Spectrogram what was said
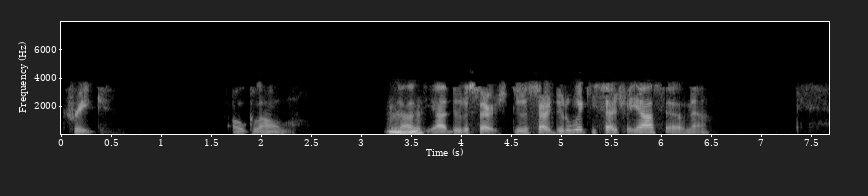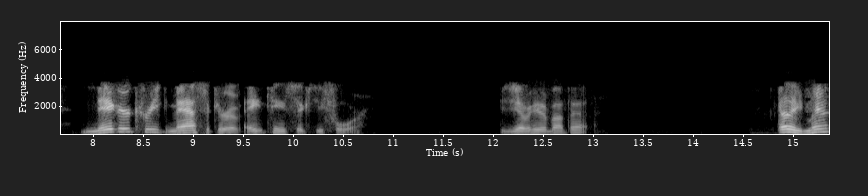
Creek, Oklahoma. Y'all, Mhm. y'all do the search. Do the search. Do the wiki search for yourself now. Nigger Creek Massacre of 1864. Did you ever hear about that? Hey man,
